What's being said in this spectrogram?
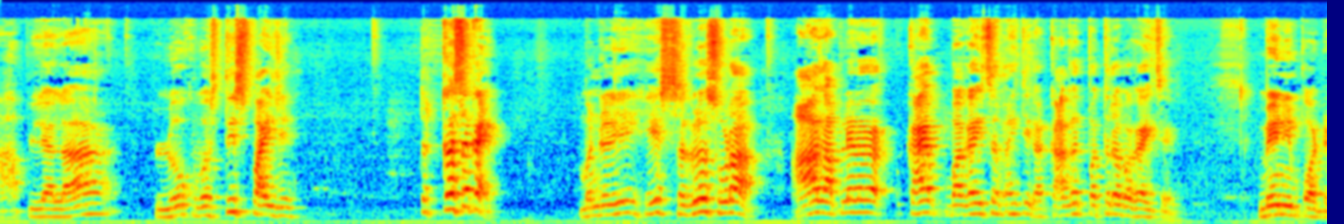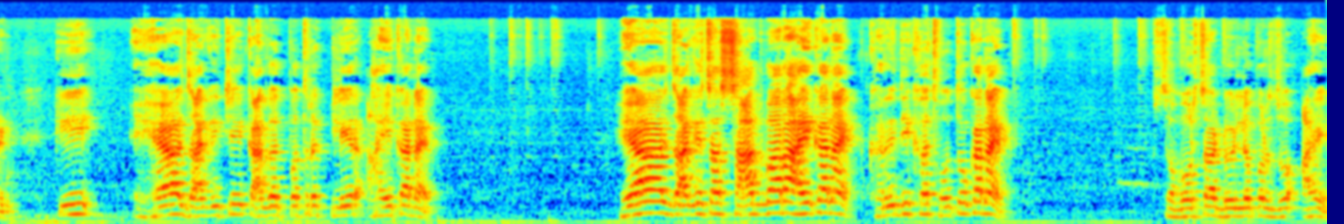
आपल्याला लोकवस्तीच पाहिजे. तर कसं काय? मंडळी हे सगळं सोडा. आज आपल्याला काय बघायचं माहिती का? कागदपत्र बघायचंय मेन इम्पॉर्टंट की ह्या जागेचे कागदपत्र क्लिअर आहे का नाही? ह्या जागेचा सात बारा आहे का नाही? खरेदी खत होतो का नाही? समोरचा डेव्हलपर जो आहे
